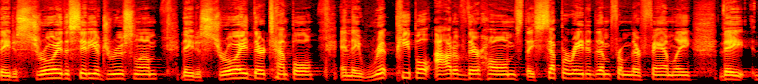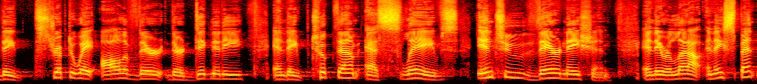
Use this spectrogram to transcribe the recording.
they destroyed the city of Jerusalem, they destroyed their temple, and they ripped people out of their homes. They separated them from their family. They, they stripped away all of their, their dignity, and they took them as slaves into their nation and they were let out and they spent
